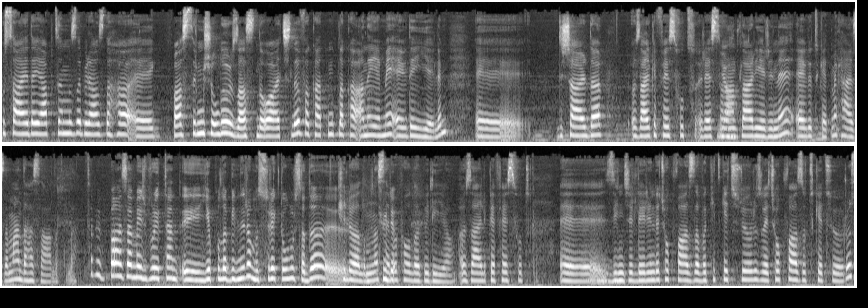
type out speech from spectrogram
Bu sayede yaptığımızda biraz daha e, bastırmış oluyoruz aslında o açlığı fakat mutlaka ana yemeği evde yiyelim. E, dışarıda özellikle fast food restoranlar yerine evde tüketmek her zaman daha sağlıklı. Tabii bazen mecburiyetten e, yapılabilir ama sürekli olursa da e, Kilo alımına kilo- sebep olabiliyor. Özellikle fast food e, zincirlerinde çok fazla vakit geçiriyoruz ve çok fazla tüketiyoruz.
